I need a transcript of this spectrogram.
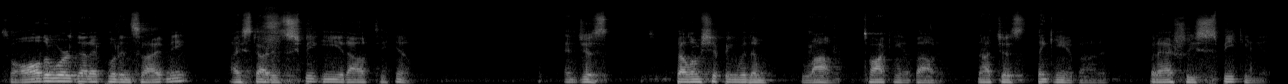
So all the word that I put inside me, I started speaking it out to Him and just fellowshipping with him loud, talking about it, not just thinking about it, but actually speaking it.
